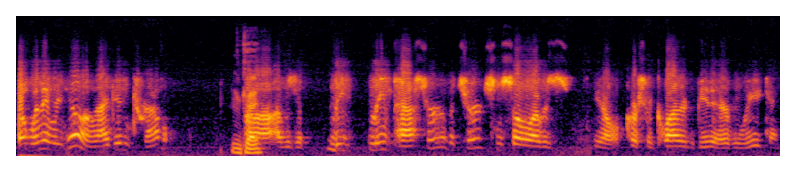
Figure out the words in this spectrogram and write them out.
But when they were young, I didn't travel. Okay. Uh, I was a lead, lead pastor of a church, and so I was, you know, of course, required to be there every week, and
